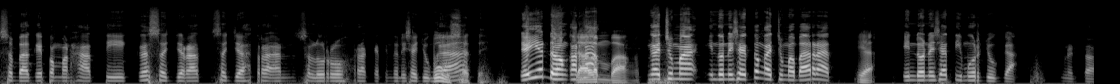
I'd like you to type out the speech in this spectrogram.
sebagai pemerhati kesejarat sejahteraan seluruh rakyat Indonesia juga Buset deh. ya iya dong karena Dalam banget. nggak cuma Indonesia itu nggak cuma barat Ya. Indonesia timur juga gitu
